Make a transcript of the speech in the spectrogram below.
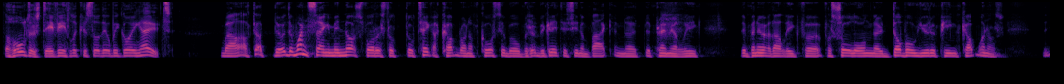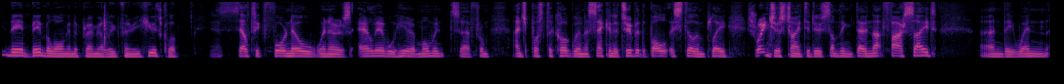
The holders, Davie, look as though they'll be going out. Well, the, the one thing, I mean, Notts Forest, they'll, they'll take a cup run, of course they will, but it'd be great to see them back in the, the Premier League. They've been out of that league for, for so long now, double European Cup winners. They, they belong in the Premier League for me, huge club. Celtic 4 0 winners earlier. We'll hear a moment uh, from Ange Postecoglou in a second or two, but the ball is still in play. It's Rangers trying to do something down that far side, and they win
